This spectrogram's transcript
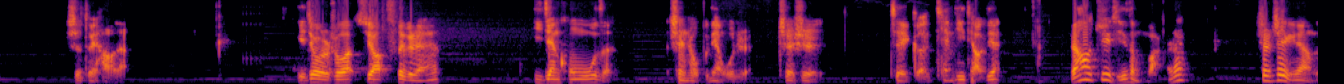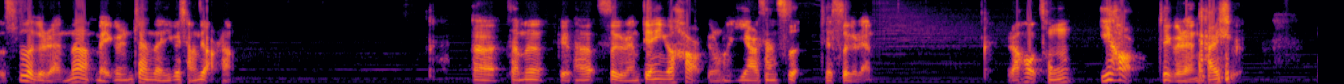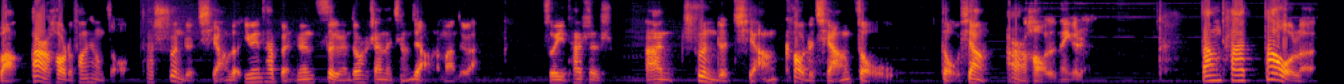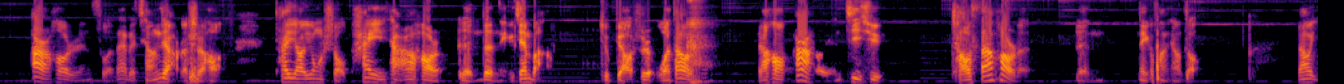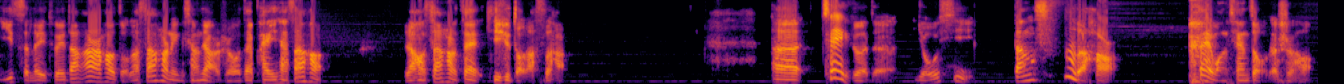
是最好的。也就是说，需要四个人，一间空屋子，伸手不见五指，这是这个前提条件。然后具体怎么玩呢？是这个样子：四个人呢，每个人站在一个墙角上。呃，咱们给他四个人编一个号，比如说一二三四这四个人，然后从一号这个人开始往二号的方向走，他顺着墙的，因为他本身四个人都是站在墙角的嘛，对吧？所以他是按顺着墙靠着墙走，走向二号的那个人。当他到了二号人所在的墙角的时候，他要用手拍一下二号人的那个肩膀，就表示我到了。然后二号人继续朝三号的人那个方向走，然后以此类推。当二号走到三号那个墙角的时候，再拍一下三号，然后三号再继续走到四号。呃，这个的游戏，当四号再往前走的时候，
